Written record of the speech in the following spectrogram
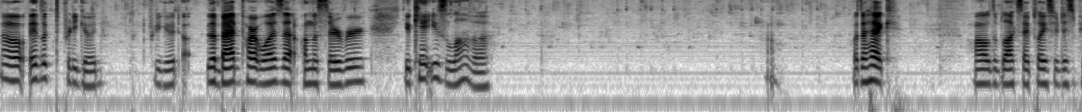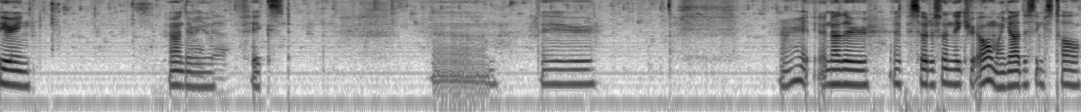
no, it looked pretty good. Looked pretty good. Uh, The bad part was that on the server, you can't use lava. Oh, what the heck? All the blocks I place are disappearing. Oh, there we Oh, go. Fixed. Um, there. Alright, another episode of Sunday Cre- Oh my god, this thing's tall.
